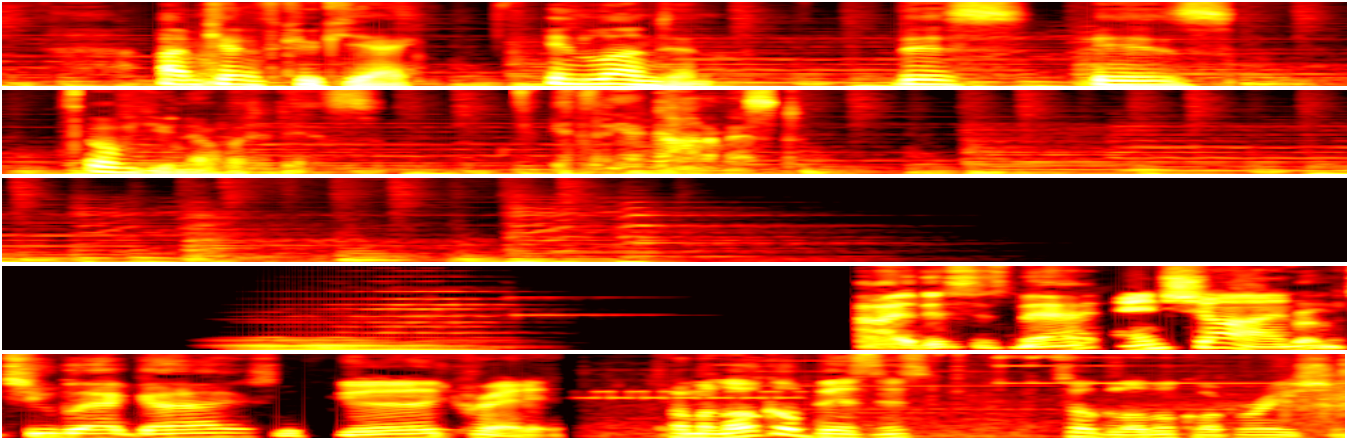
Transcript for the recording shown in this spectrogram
I'm Kenneth Cukier in London. This is, oh, you know what it is. It's The Economist. Hi, this is Matt and Sean from Two Black Guys with Good Credit. From a local business to a global corporation.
